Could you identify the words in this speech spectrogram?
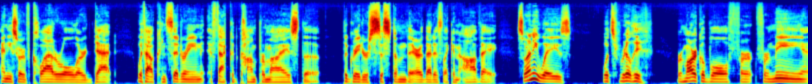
any sort of collateral or debt without considering if that could compromise the the greater system there that is like an Aave. So, anyways, what's really remarkable for for me,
